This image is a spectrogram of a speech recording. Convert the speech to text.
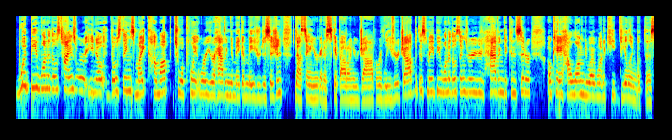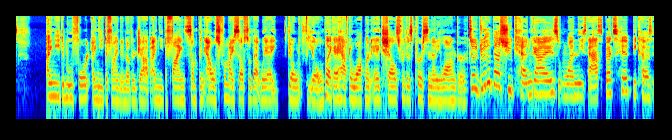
would be one of those times where, you know, those things might come up to a point where you're having to make a major decision. Not saying you're going to skip out on your job or leave your job, but this may be one of those things where you're having to consider, okay, how long do I want to keep dealing with this? I need to move forward. I need to find another job. I need to find something else for myself so that way I don't feel like I have to walk on eggshells for this person any longer. So do the best you can, guys, when these aspects hit because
